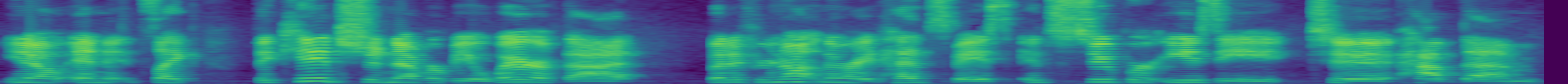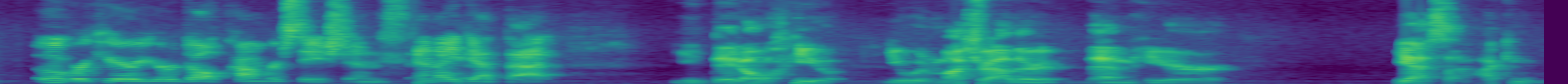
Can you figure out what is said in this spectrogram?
you know and it's like the kids should never be aware of that but if you're not in the right headspace it's super easy to have them overhear your adult conversations and i Yeah. get that you, they don't you you would much rather them hear yes I, I can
